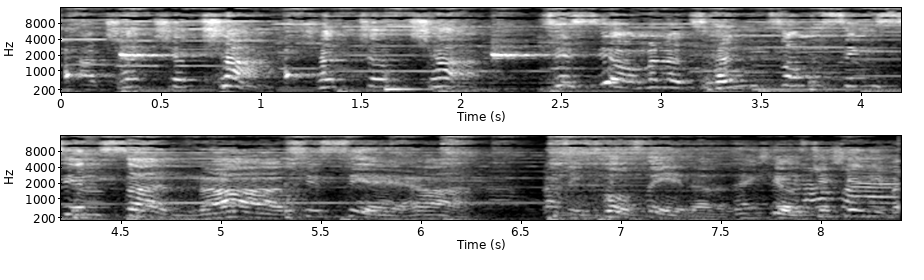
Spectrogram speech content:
啊，恰恰恰，恰恰恰，谢我们的陈忠兴先生啊，谢谢啊，让你过费了，Thank you，谢谢你们。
